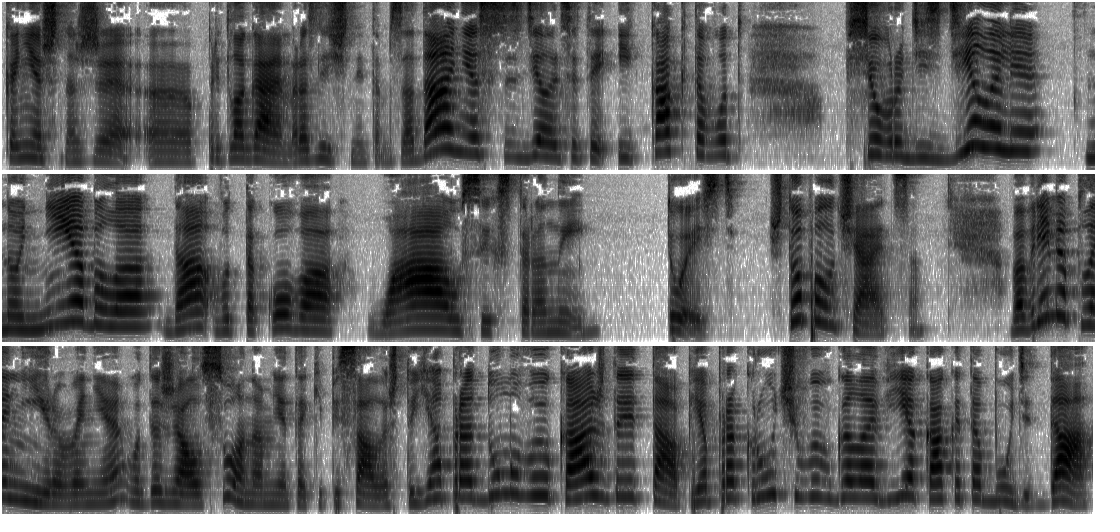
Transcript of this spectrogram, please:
конечно же, э, предлагаем различные там задания сделать это, и как-то вот все вроде сделали, но не было, да, вот такого вау с их стороны. То есть, что получается? Во время планирования, вот даже Алсу, она мне так и писала, что я продумываю каждый этап, я прокручиваю в голове, как это будет. Да,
